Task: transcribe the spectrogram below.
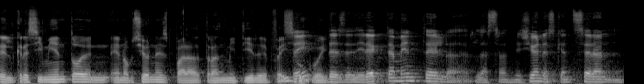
el crecimiento en, en opciones para transmitir de Sí, Facebook, güey. desde directamente las, las transmisiones que antes eran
